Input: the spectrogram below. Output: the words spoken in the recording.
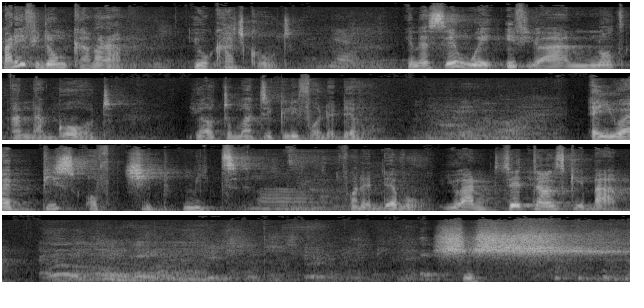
But if you don't cover up, you'll catch cold. In the same way, if you are not under God, you are automatically for the devil. And you are a piece of cheap meat for the devil. You are Satan's kebab. Shish.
